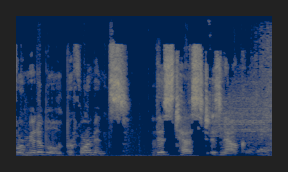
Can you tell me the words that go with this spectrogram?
Formidable performance. This test is now complete.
